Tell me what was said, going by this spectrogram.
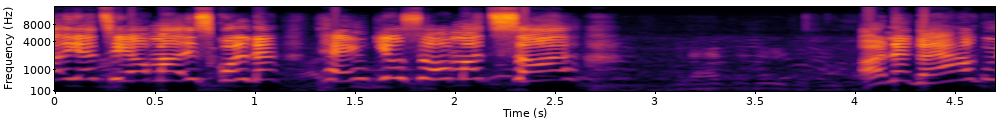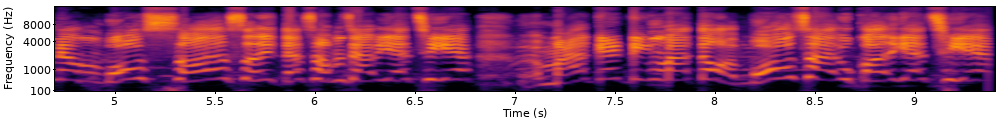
કરીએ છીએ અમારી સ્કૂલને thank you so much sir અને ગ્રાહકને બહુ સરસ રીતે સમજાવીએ છીએ માર્કેટિંગમાં તો બહુ સારું કરીએ છીએ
